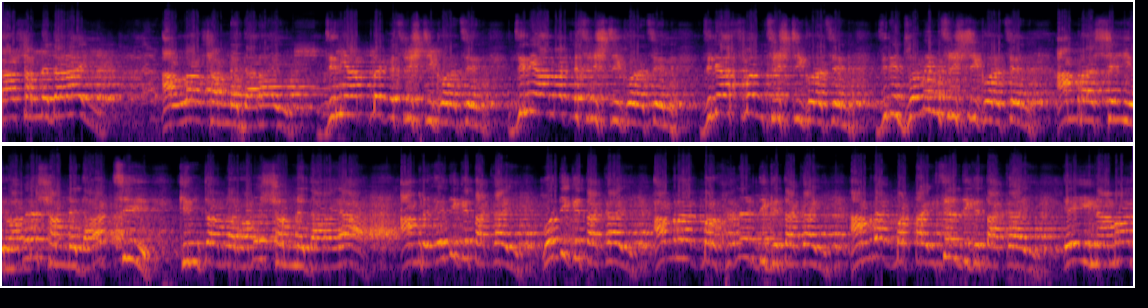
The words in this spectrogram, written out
কার সামনে দাঁড়াই? আল্লাহর সামনে দাঁড়াই। যিনি আপনাকে সৃষ্টি করেছেন, যিনি আমাকে সৃষ্টি করেছেন, যিনি আসমান সৃষ্টি করেছেন, যিনি জমিন সৃষ্টি করেছেন, আমরা সেই রবের সামনে দাঁড়াচ্ছি, কিন্তু আমরা রবের সামনে দাঁড়ায়া আমরা এদিকে তাকাই, ওদিকে তাকাই, আমরা একবার ফ্যানের দিকে তাকাই, আমরা একবার টাইসের দিকে তাকাই। এই নামাজ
